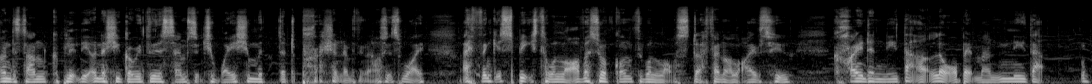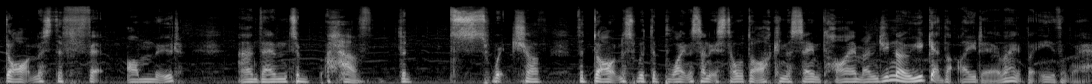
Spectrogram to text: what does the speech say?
understand completely unless you're going through the same situation with the depression and everything else. It's why I think it speaks to a lot of us who have gone through a lot of stuff in our lives who kind of need that a little bit, man. Need that darkness to fit our mood, and then to have the switch of the darkness with the brightness, and it's still dark in the same time. And you know, you get the idea, right? But either way,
